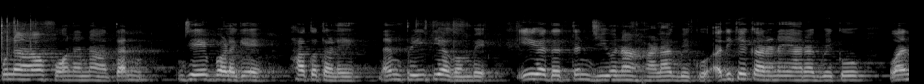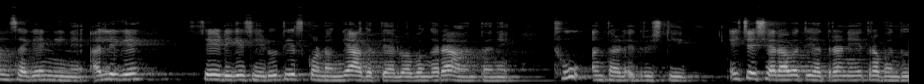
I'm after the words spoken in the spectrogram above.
ಪುನಃ ಫೋನನ್ನು ತನ್ನ ಜೇಬೊಳಗೆ ಹಾಕುತ್ತಾಳೆ. ನನ್ನ ಪ್ರೀತಿಯ ಗೊಂಬೆ. ಈಗ ದತ್ತನ ಜೀವನ ಹಾಳಾಗಬೇಕು. ಅದಕ್ಕೆ ಕಾರಣ ಯಾರಾಗಬೇಕು? ಒಂದು ಸೆಕೆಂಡ್ ನೀನೆ. ಅಲ್ಲಿಗೆ ಸೇಡಿಗೆ ಸೇಡು ತೀರಿಸ್ಕೊಂಡಂಗೆ ಆಗುತ್ತೆ ಅಲ್ವಾ ಬಂಗಾರ ಅಂತಾನೆ. ಥೂ ಅಂತಾಳೆ ದೃಷ್ಟಿ. ಈಚೆ ಶರಾವತಿ ಹತ್ರ ನೇತ್ರ ಬಂದು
